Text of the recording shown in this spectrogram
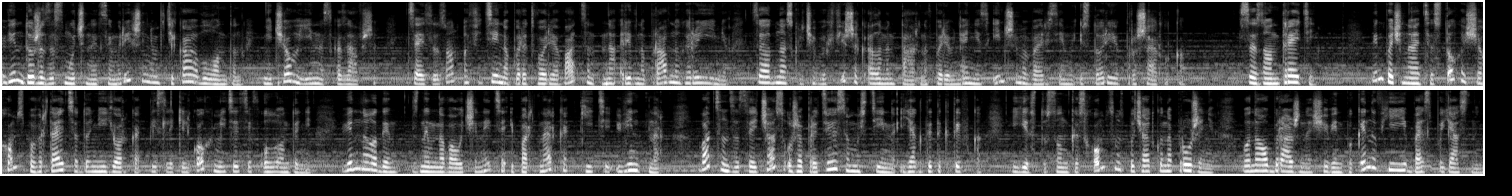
Він дуже засмучений цим рішенням, втікає в Лондон, нічого їй не сказавши. Цей сезон офіційно перетворює Ватсон на рівноправну героїню. Це одна з ключових фішок елементарно в порівнянні з іншими версіями історії про Шерлока. Сезон третій. Він починається з того, що Холмс повертається до Нью-Йорка після кількох місяців у Лондоні. Він не один, з ним нова учениця і партнерка Кіті Вінтнер. Ватсон за цей час уже працює самостійно як детективка. Її стосунки з Холмсом спочатку напружені. Вона ображена, що він покинув її без пояснень.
